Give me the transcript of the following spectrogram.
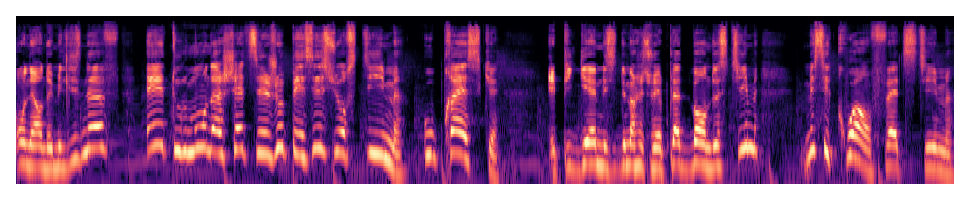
On est en 2019 et tout le monde achète ses jeux PC sur Steam, ou presque. Epic Games décide de marcher sur les plates-bandes de Steam, mais c'est quoi en fait Steam?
